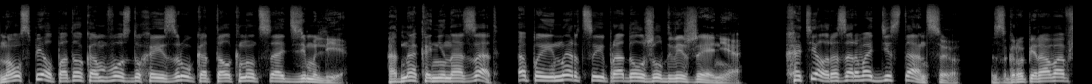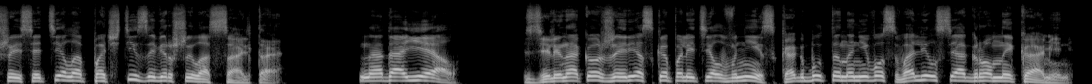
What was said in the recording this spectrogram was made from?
но успел потоком воздуха из рук оттолкнуться от земли. Однако не назад, а по инерции продолжил движение. Хотел разорвать дистанцию. Сгруппировавшееся тело почти завершило сальто. «Надоел!» Зеленокожий резко полетел вниз, как будто на него свалился огромный камень.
